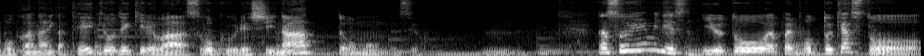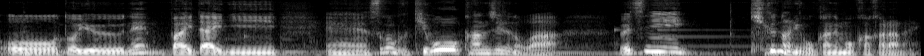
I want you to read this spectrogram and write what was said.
僕が何か提供できればすごく嬉しいなって思うんですよ。だそういう意味で言うと、やっぱりポッドキャストというね、媒体に、えー、すごく希望を感じるのは、別に聞くのにお金もかからない。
